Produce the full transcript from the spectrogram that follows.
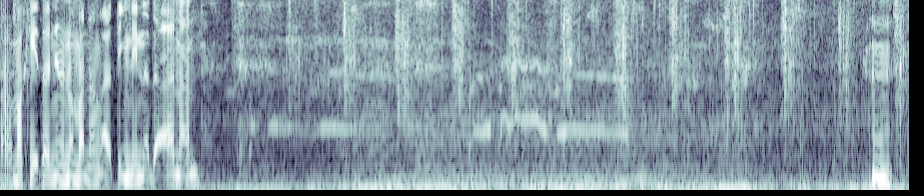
para makita nyo naman ang ating dinadaanan. Hmm.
